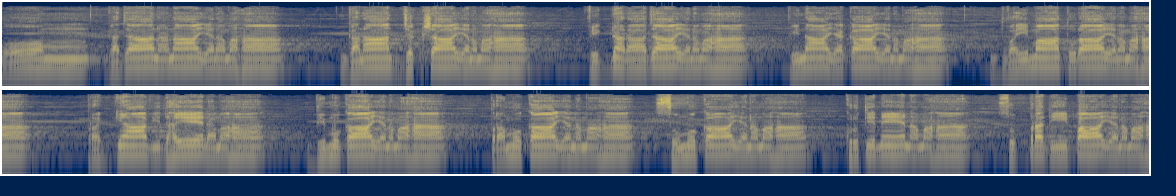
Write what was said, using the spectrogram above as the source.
ఓం గజాననాయ నమ. गणाध्यक्षाय नमः विघ्नराजाय नमः विनायकाय नमः द्वैमातुराय नमः प्रज्ञाविधये नमः विमुखाय नमः प्रमुखाय नमः सुमुखाय नमः कृतिने नमः सुप्रदीपाय नमः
